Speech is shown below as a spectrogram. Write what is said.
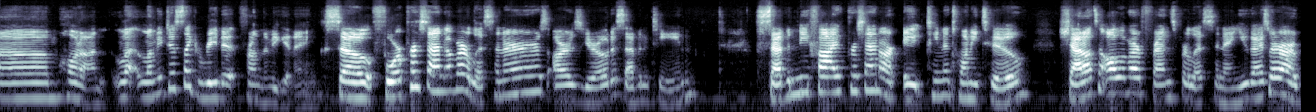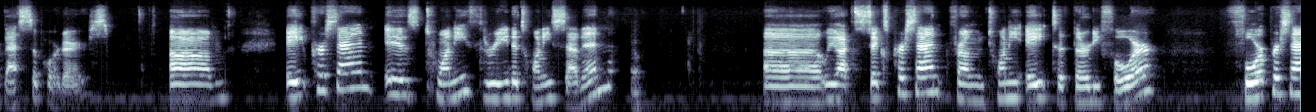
Um, hold on. Let, let me just like read it from the beginning. So, 4% of our listeners are 0 to 17. 75% are 18 to 22. Shout out to all of our friends for listening. You guys are our best supporters. Um, 8% is 23 to 27. Uh, we got 6% from 28 to 34. 4%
